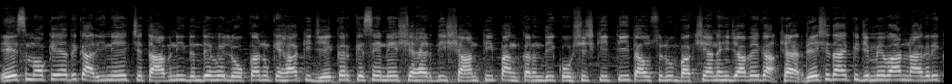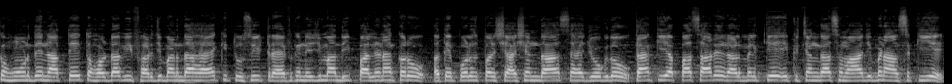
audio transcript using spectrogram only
ਇਸ ਮੌਕੇ ਅਧਿਕਾਰੀ ਨੇ ਚੇਤਾਵਨੀ ਦਿੰਦੇ ਹੋਏ ਲੋਕਾਂ ਨੂੰ ਕਿਹਾ ਕਿ ਜੇਕਰ ਕਿਸੇ ਨੇ ਸ਼ਹਿਰ ਦੀ ਸ਼ਾਂਤੀ ਭੰਗ ਕਰਨ ਦੀ ਕੋਸ਼ਿਸ਼ ਕੀਤੀ ਤਾਂ ਉਸ ਨੂੰ ਬਖਸ਼ਿਆ ਨਹੀਂ ਜਾਵੇਗਾ। ਖੈਰ, ਦੇਸ਼ ਦਾ ਇੱਕ ਜ਼ਿੰਮੇਵਾਰ ਨਾਗਰਿਕ ਹੋਣ ਦੇ ਨਾਤੇ ਤੁਹਾਡਾ ਵੀ ਫਰਜ਼ ਬਣਦਾ ਹੈ ਕਿ ਤੁਸੀਂ ਟ੍ਰੈਫਿਕ ਨਿਯਮਾਂ ਦੀ ਪਾਲਣਾ ਕਰੋ ਅਤੇ ਪੁਲਿਸ ਪ੍ਰਸ਼ਾਸਨ ਦਾ ਸਹਿਯੋਗ ਦਿਓ ਤਾਂ ਕਿ ਆਪਾਂ ਸਾਰੇ ਰਲ ਮਿਲ ਕੇ ਇੱਕ ਚੰਗਾ ਸਮਾਜ ਬਣਾ ਸਕੀਏ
